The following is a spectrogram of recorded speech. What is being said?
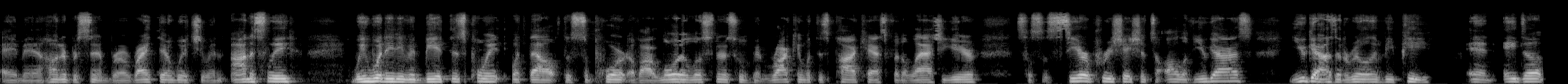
Hey man, 100%, bro. Right there with you. And honestly, we wouldn't even be at this point without the support of our loyal listeners who've been rocking with this podcast for the last year. So, sincere appreciation to all of you guys. You guys are the real MVP. And A Dub,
